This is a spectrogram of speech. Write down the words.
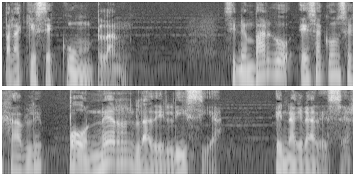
para que se cumplan. Sin embargo, es aconsejable poner la delicia en agradecer.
